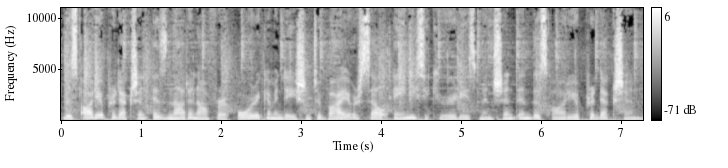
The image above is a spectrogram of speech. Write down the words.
This audio production is not an offer or recommendation to buy or sell any securities mentioned in this audio production.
